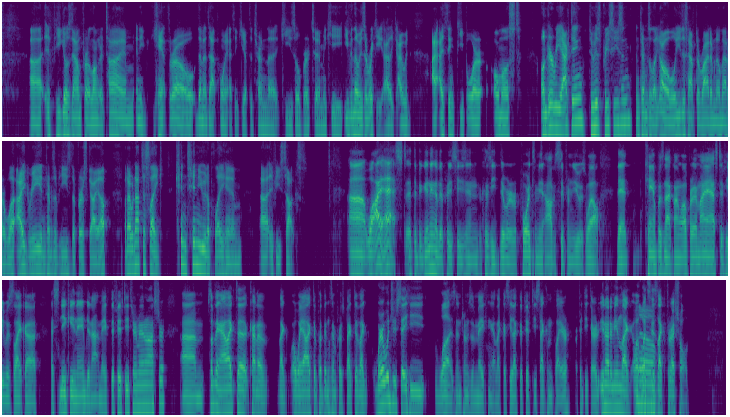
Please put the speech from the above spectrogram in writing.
Uh, if he goes down for a longer time and he can't throw, then at that point, I think you have to turn the keys over to McKee, even though he's a rookie. I like, I would, I, I think people are almost underreacting to his preseason in terms of like, oh, well, you just have to ride him no matter what. I agree in terms of he's the first guy up, but I would not just like continue to play him uh, if he sucks. Uh, well, I asked at the beginning of the preseason because he there were reports, I mean, obviously from you as well, that camp was not going well for him. I asked if he was like a, a sneaky name to not make the 53 man roster. Um, something I like to kind of like a way I like to put things in perspective. Like, where would you say he was in terms of making it? Like, is he like the 52nd player or 53rd? You know what I mean? Like, no. what's his like threshold?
